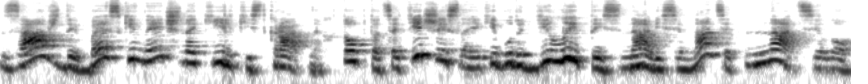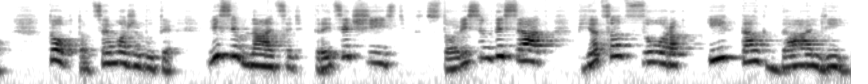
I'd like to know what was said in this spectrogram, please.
завжди безкінечна кількість кратних. Тобто це ті числа, які будуть ділитись на 18 на ціло. Тобто це може бути 18, 36. 180, 540 і так далі.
